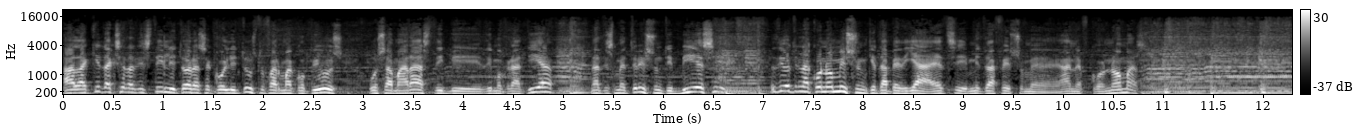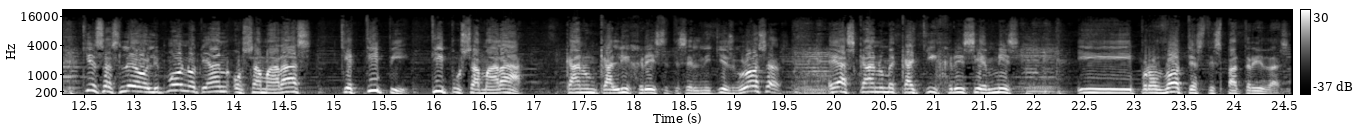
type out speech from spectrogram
Αλλά κοίταξε θα τη στείλει τώρα σε κολλητούς του φαρμακοποιούς Ο Σαμαράς στην δημοκρατία Να τις μετρήσουν την πίεση Διότι να οικονομήσουν και τα παιδιά έτσι. Μην το αφήσουμε ανευκονό μας. Και σας λέω λοιπόν ότι αν ο Σαμαράς και τύποι τύπου Σαμαρά κάνουν καλή χρήση της ελληνικής γλώσσας ε ας κάνουμε κακή χρήση εμείς οι προδότες της πατρίδας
